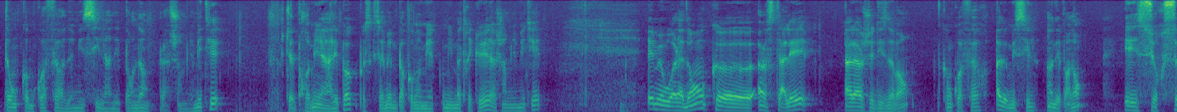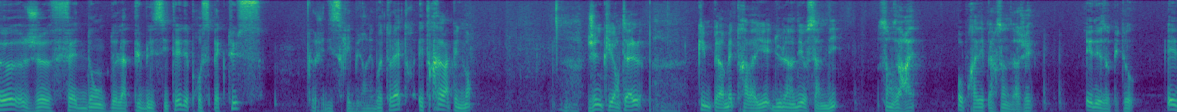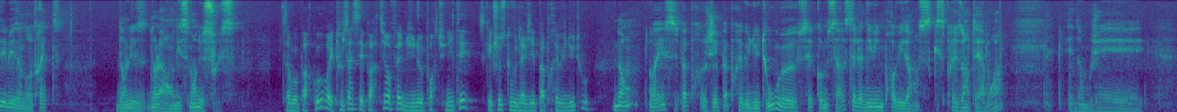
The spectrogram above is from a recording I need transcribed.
donc comme coiffeur à domicile indépendant à la chambre de métier. J'étais le premier à l'époque parce que je ne savais même pas comment m'immatriculer à la chambre de métier. Et me voilà donc euh, installé à l'âge de 19 ans comme coiffeur à domicile indépendant. Et sur ce, je fais donc de la publicité, des prospectus que je distribue dans les boîtes aux lettres. Et très rapidement, j'ai une clientèle qui me permet de travailler du lundi au samedi sans arrêt auprès des personnes âgées et des hôpitaux et des maisons de retraite dans l'arrondissement de Souls. C'est un beau parcours, et tout ça, c'est parti en fait d'une opportunité. C'est quelque chose que vous n'aviez pas prévu du tout. Non, oui, c'est pas, j'ai pas prévu du tout. Euh, c'est comme ça, c'est la divine providence qui se présentait à moi. Et donc j'ai,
